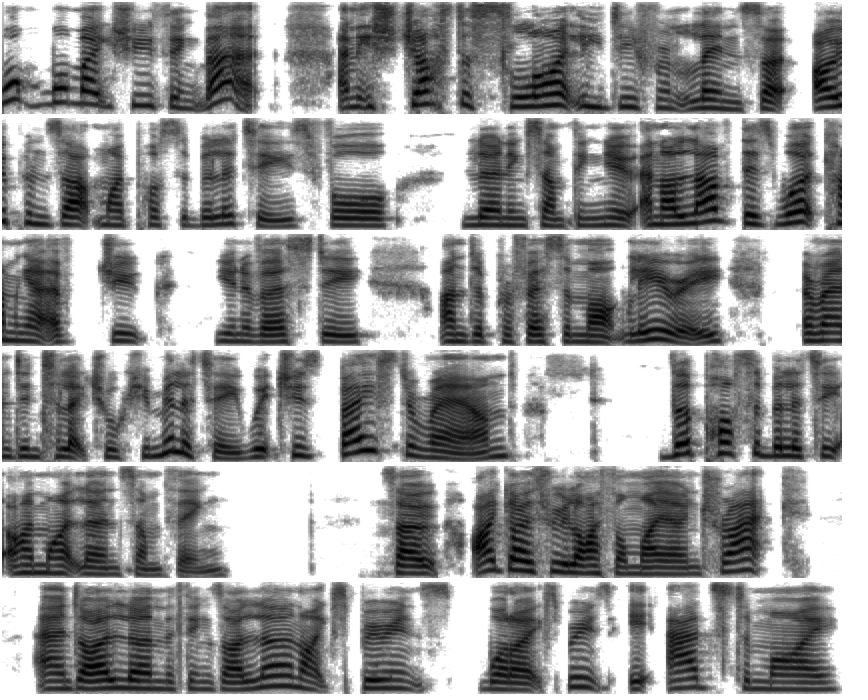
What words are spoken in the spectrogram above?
What what makes you think that? And it's just a slightly different lens. that opens up my possibilities for learning something new. And I love there's work coming out of Duke University under Professor Mark Leary around intellectual humility, which is based around the possibility I might learn something. Hmm. So I go through life on my own track and I learn the things I learn. I experience what I experience. It adds to my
